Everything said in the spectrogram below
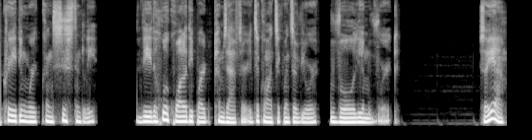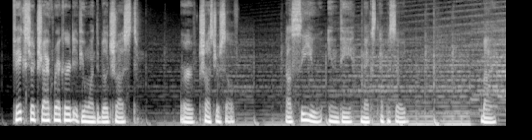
creating work consistently. The, the whole quality part comes after. It's a consequence of your volume of work. So, yeah, fix your track record if you want to build trust or trust yourself. I'll see you in the next episode. Bye.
